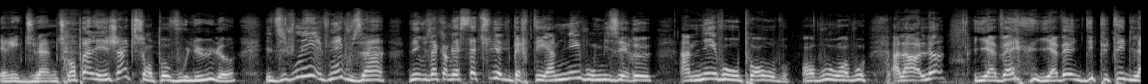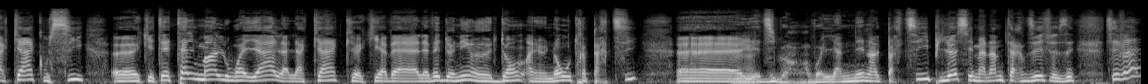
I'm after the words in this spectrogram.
Éric Duhem. Tu comprends? Les gens qui sont pas voulus, là, il dit, venez, venez-vous-en, venez-vous-en, comme la statue de la liberté, amenez vos miséreux, amenez vos pauvres, on vous, on vous... Alors là, il y avait, il y avait une députée de la CAQ aussi, euh, qui était tellement loyale à la CAQ, qui avait, elle avait donné un don à un autre parti. Euh, mm. Il a dit, bon, on va l'amener dans le parti. Puis là, c'est Madame Tardif. C'est vrai,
